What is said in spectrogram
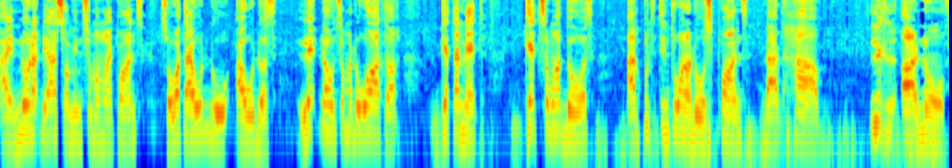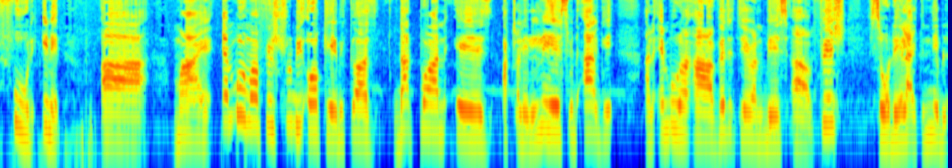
I know that there are some in some of my ponds. So what I would do, I would just let down some of the water, get a net, get some of those, and put it into one of those ponds that have little or no food in it. Uh, my Mbuna fish should be okay because that pond is actually laced with algae and Mbuna are vegetarian based uh, fish so they like to nibble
